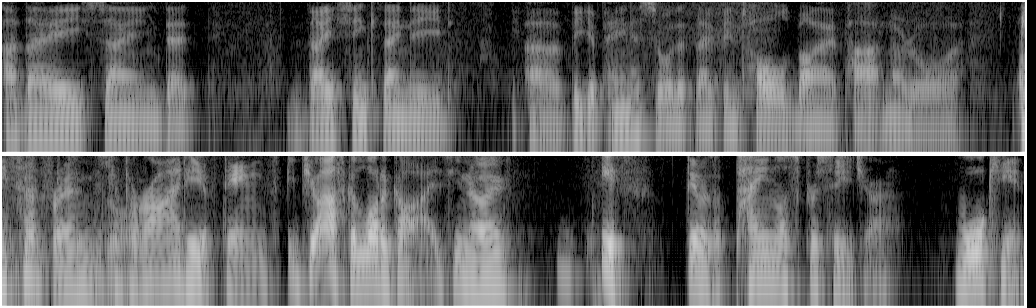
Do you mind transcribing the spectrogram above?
are they saying that they think they need a bigger penis, or that they've been told by a partner, or it's their a, friends, it's, a, it's a variety of things. If you ask a lot of guys, you know, if there was a painless procedure, walk in,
